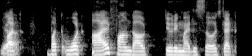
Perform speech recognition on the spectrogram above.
yeah. but but what I found out during my research that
